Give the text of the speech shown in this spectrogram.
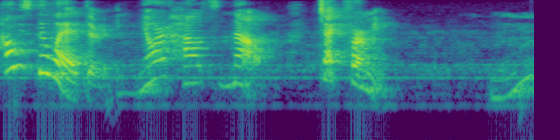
how is the weather in your house now? Check for me. Hmm?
